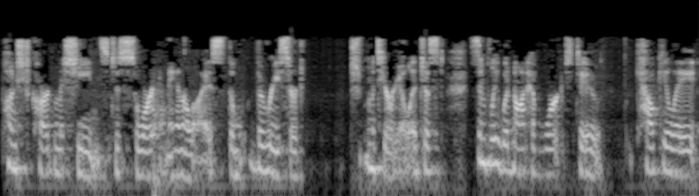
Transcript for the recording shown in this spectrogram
punched card machines to sort and analyze the the research material. It just simply would not have worked to calculate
